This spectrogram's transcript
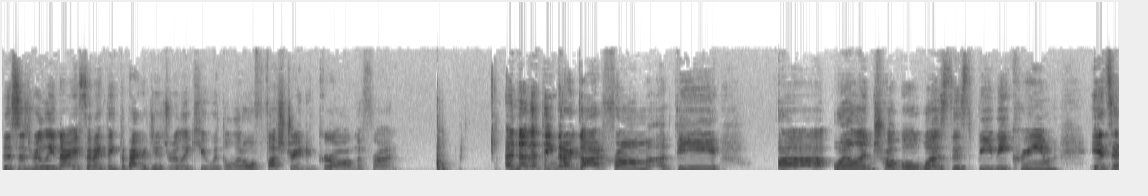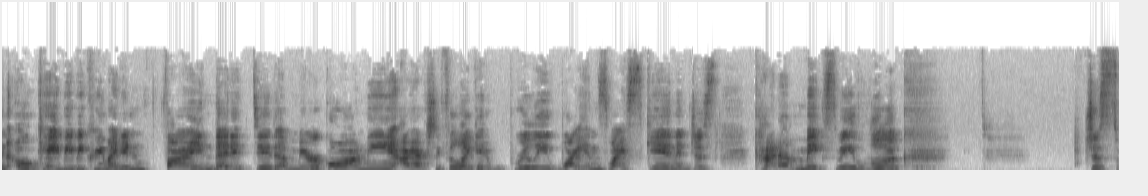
this is really nice and I think the packaging is really cute with a little frustrated girl on the front. Another thing that I got from the uh, Oil and Trouble was this BB cream. It's an okay BB cream. I didn't find that it did a miracle on me. I actually feel like it really whitens my skin and just kind of makes me look just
